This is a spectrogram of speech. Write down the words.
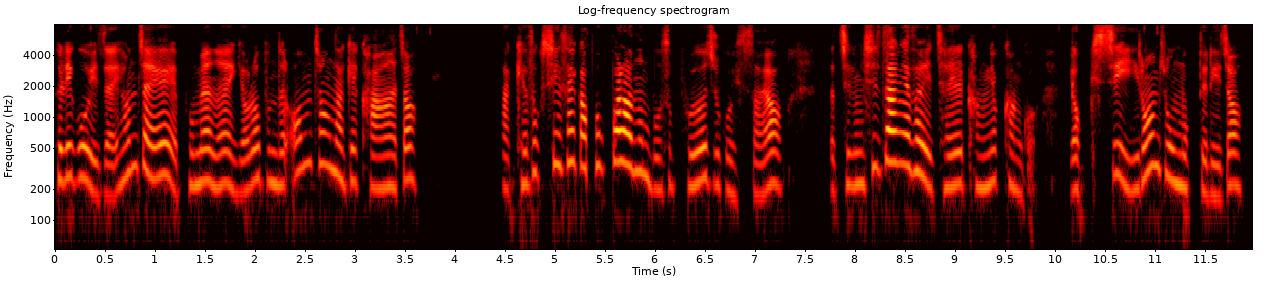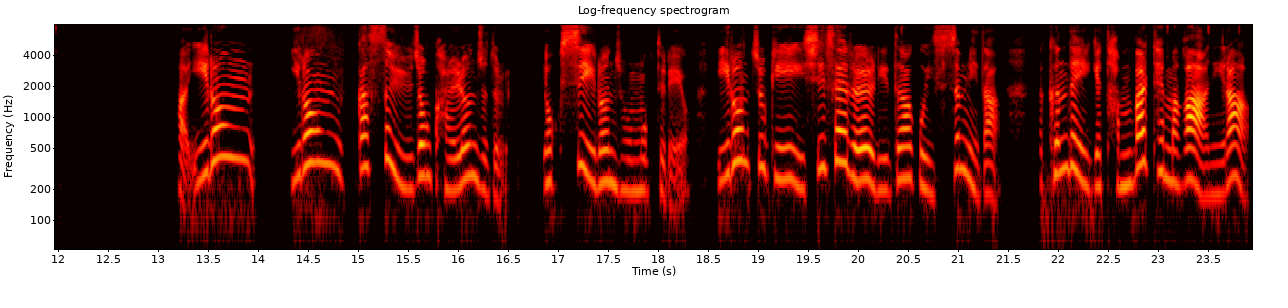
그리고 이제 현재 보면은 여러분들 엄청나게 강하죠? 자, 계속 시세가 폭발하는 모습 보여주고 있어요. 자, 지금 시장에서 이 제일 강력한 거 역시 이런 종목들이죠. 자, 이런 이런 가스 유전 관련주들 역시 이런 종목들이에요. 이런 쪽이 시세를 리드하고 있습니다. 자, 근데 이게 단발 테마가 아니라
